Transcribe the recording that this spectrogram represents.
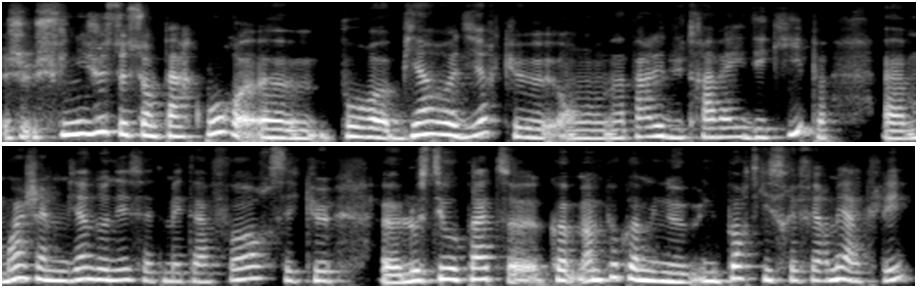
je, finis juste sur le parcours euh, pour bien redire qu'on a parlé du travail d'équipe. moi, j'aime bien donner cette métaphore, c'est que l'ostéopathe, un peu comme une, porte qui serait fermée à clé,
